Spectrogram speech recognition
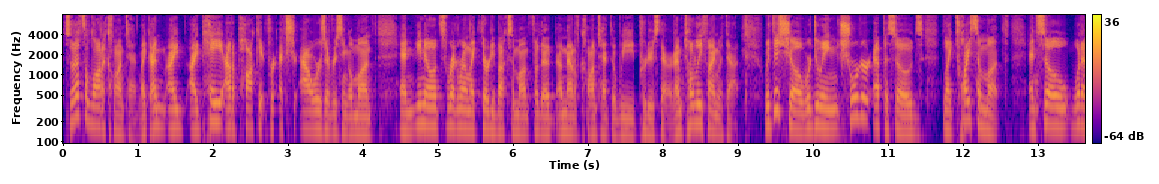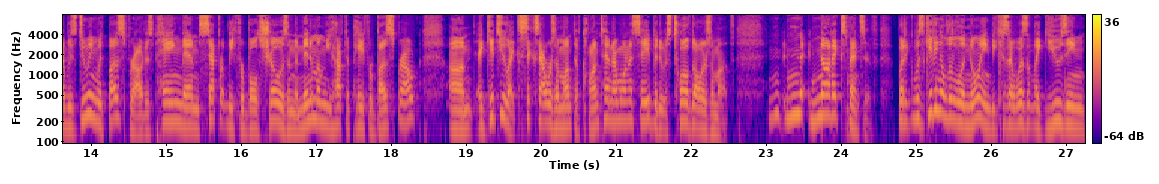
So that's a lot of content. Like I'm, I, I pay out of pocket for extra hours every single month. And, you know, it's right around like 30 bucks a month for the amount of content that we produce there. And I'm totally fine with that. With this show, we're doing shorter episodes like twice a month. And so what I was doing with Buzzsprout is paying them separately for both shows. And the minimum you have to pay for Buzzsprout, um, it gets you like six hours a month of content, I want to say, but it was $12 a month. N- not expensive, but it was getting a little annoying because I wasn't like using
